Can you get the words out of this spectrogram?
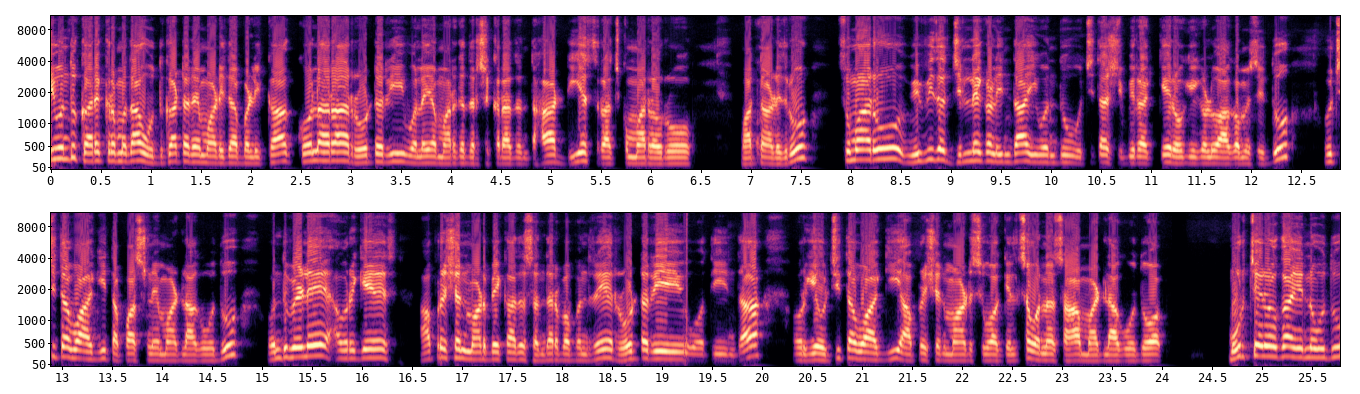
ಈ ಒಂದು ಕಾರ್ಯಕ್ರಮದ ಉದ್ಘಾಟನೆ ಮಾಡಿದ ಬಳಿಕ ಕೋಲಾರ ರೋಟರಿ ವಲಯ ಮಾರ್ಗದರ್ಶಕರಾದಂತಹ ಡಿಎಸ್ ರಾಜ್ಕುಮಾರ್ ಅವರು ಮಾತನಾಡಿದ್ರು. ಸುಮಾರು ವಿವಿಧ ಜಿಲ್ಲೆಗಳಿಂದ ಈ ಒಂದು ಉಚಿತ ಶಿಬಿರಕ್ಕೆ ರೋಗಿಗಳು ಆಗಮಿಸಿದ್ದು ಉಚಿತವಾಗಿ ತಪಾಸಣೆ ಮಾಡಲಾಗುವುದು. ಒಂದು ವೇಳೆ ಅವರಿಗೆ ಆಪರೇಷನ್ ಮಾಡಬೇಕಾದ ಸಂದರ್ಭ ಬಂದ್ರೆ ರೋಟರಿ ವತಿಯಿಂದ ಅವರಿಗೆ ಉಚಿತವಾಗಿ ಆಪರೇಷನ್ ಮಾಡಿಸುವ ಕೆಲಸವನ್ನ ಸಹ ಮಾಡಲಾಗುವುದು. ಮೂರ್ಛೆ ರೋಗ ಎನ್ನುವುದು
